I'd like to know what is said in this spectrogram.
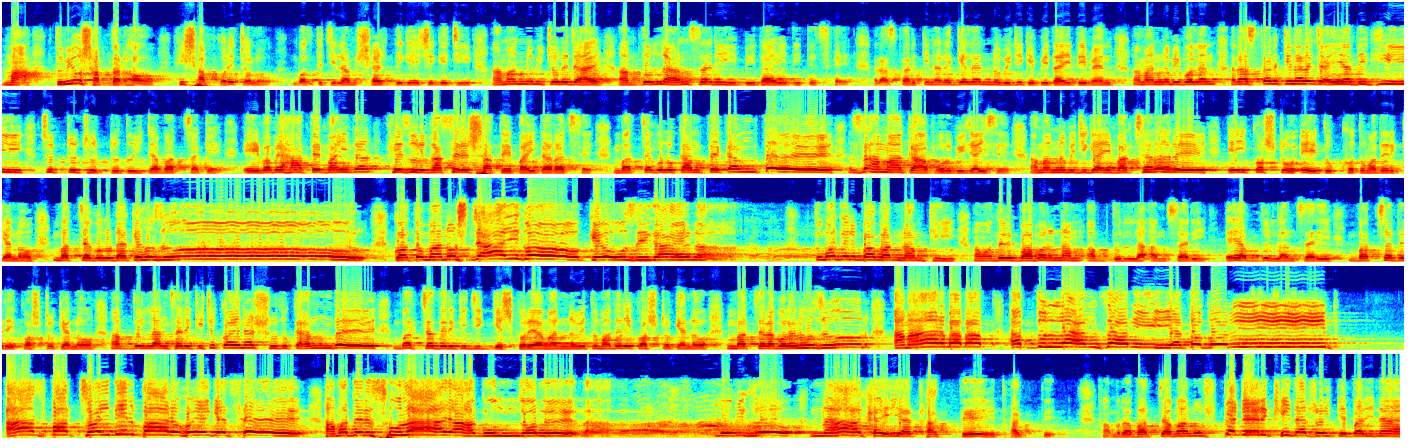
মা, তুমিও সাবধান হও, হিসাব করে চলো। বলতেছিলাম, শেষ দিকে এসে গেছি, আমার নবী চলে যায়, আবদুল্লাহ আনসারি বিদায় দিতেছে। রাস্তার কিনারে গেলেন, নবীজিকে বিদায় দিবেন। আমার নবী বলেন রাস্তার কিনারে যাইয়া দেখি, ছোট্ট ছোট্ট দুইটা বাচ্চাকে এইভাবে হাতে বাইদা খেজুর গাছের সাথে বাইদা রাখছে। বাচ্চাগুলো কানতে কানতে জামা কাপড় ভিজাইছে। আমার নবীজি গাই বাচ্চারা রে, এই কষ্ট, এই দুঃখ তোমাদের কেন? বাচ্চাগুলো ডাকে, হুজুর কত মানুষ যাই গো, কেউ জিগায় না। তোমাদের বাবার নাম কি? আমাদের বাবার নাম আব্দুল্লাহ আনসারি। এ আব্দুল্লাহ আনসারি, বাচ্চাদের কষ্ট কেন? আব্দুল্লাহ আনসারি কিছু কয় না, শুধু কান্দে। বাচ্চাদের কি জিজ্ঞেস করে আমার নবী, তোমাদের কষ্ট কেন? বাচ্চারা বলেন, হুজুর, আমার বাবা আব্দুল্লাহ আনসারি এত গরিব। আজ পাঁচ, ছয় দিন পার হয়ে গেছে। আমাদের সুলায় আগুন জ্বলে না। নবী গো, না খাইয়া থাকতে থাকতে আমরা বাচ্চা মানুষ পেটের খিদা সইতে পারি না।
